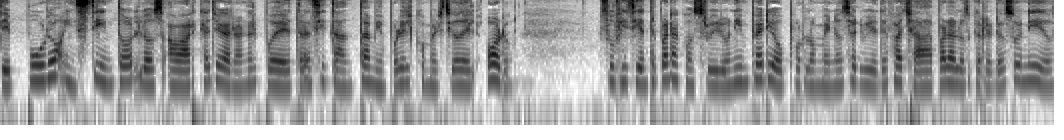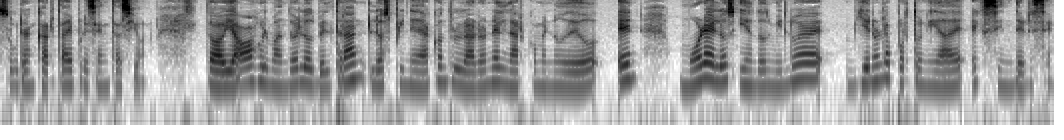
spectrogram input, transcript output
de puro instinto, los Abarca llegaron al poder transitando también por el comercio del oro, suficiente para construir un imperio o por lo menos servir de fachada para los guerreros unidos, su gran carta de presentación. Todavía bajo el mando de los Beltrán, los Pineda controlaron el narcomenudeo en Morelos y en 2009 vieron la oportunidad de excindirse.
